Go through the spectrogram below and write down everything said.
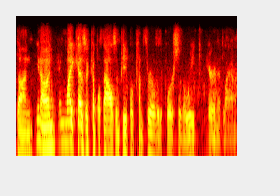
done, you know, and, and Mike has a couple thousand people come through over the course of the week here in Atlanta.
